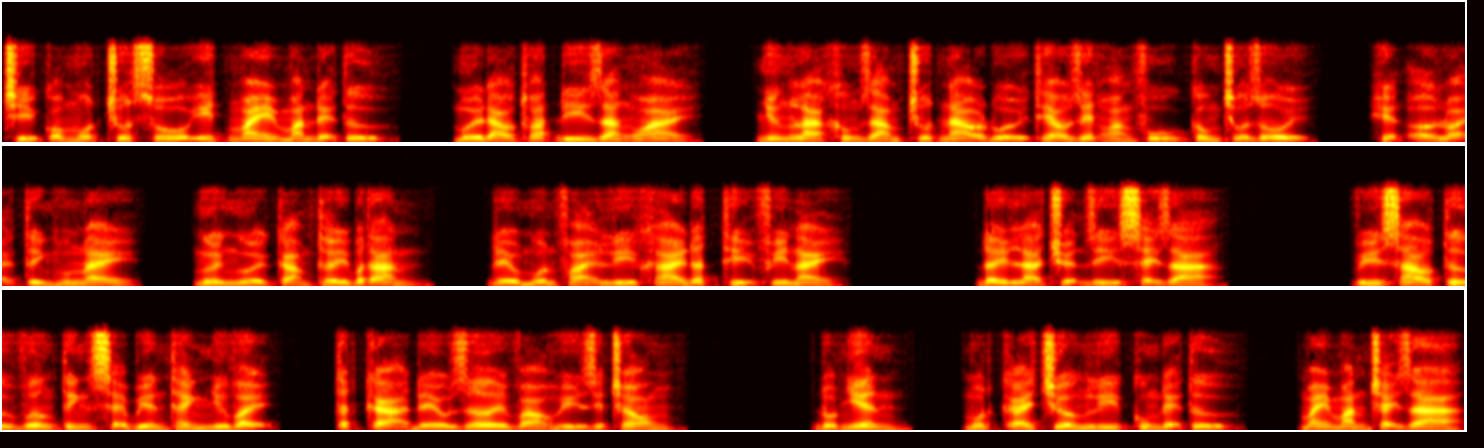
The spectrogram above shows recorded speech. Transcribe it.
chỉ có một chút số ít may mắn đệ tử, mới đào thoát đi ra ngoài, nhưng là không dám chút nào đuổi theo giết hoàng phủ công chúa rồi, hiện ở loại tình huống này, người người cảm thấy bất an, đều muốn phải ly khai đất thị phi này. Đây là chuyện gì xảy ra? Vì sao tử vương tinh sẽ biến thành như vậy, tất cả đều rơi vào hủy diệt trong. Đột nhiên, một cái trường ly cung đệ tử, may mắn chạy ra,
